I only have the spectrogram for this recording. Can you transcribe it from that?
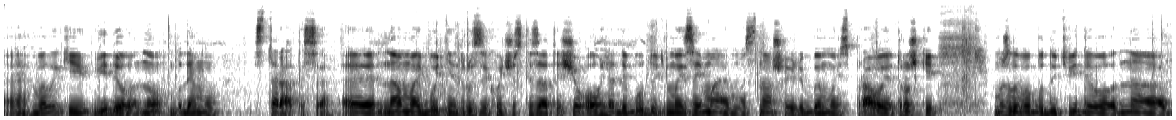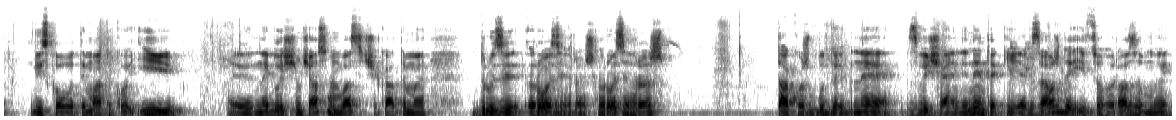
е, великі відео, але будемо старатися. Е, На майбутнє, друзі, хочу сказати, що огляди будуть. Ми займаємось нашою любимою справою. Трошки, можливо, будуть відео на військову тематику. І е, найближчим часом вас чекатиме, друзі, розіграш. Розіграш також буде не звичайний, не такий, як завжди. І цього разу ми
